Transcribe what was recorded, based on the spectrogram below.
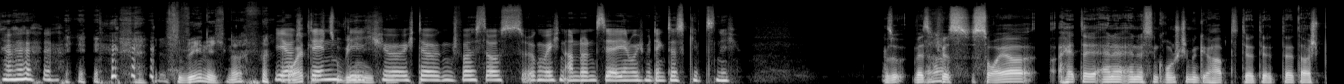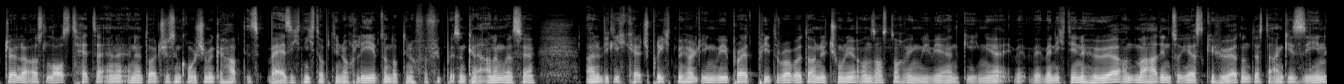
zu wenig, ne? Ja, Deutlich ständig höre ich da irgendwas aus irgendwelchen anderen Serien, wo ich mir denke, das gibt's nicht. Also weiß ja. ich was, Sawyer hätte eine, eine Synchronstimme gehabt, der, der, der Darsteller aus Lost hätte eine, eine deutsche Synchronstimme gehabt. Jetzt weiß ich nicht, ob die noch lebt und ob die noch verfügbar ist und keine Ahnung was. Ja. Aber in Wirklichkeit spricht mir halt irgendwie Brad Pitt, Robert Downey Jr. und sonst noch irgendwie wer entgegen. Ja. Wenn ich den höre und man hat ihn zuerst gehört und erst dann gesehen,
